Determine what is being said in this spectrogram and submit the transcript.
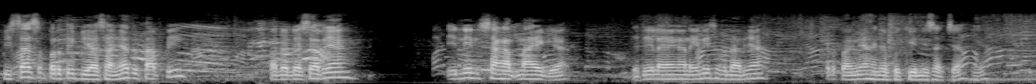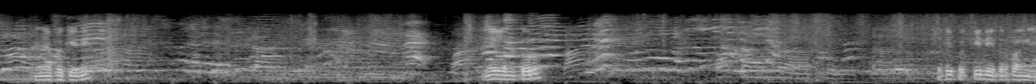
bisa seperti biasanya tetapi pada dasarnya ini sangat naik ya. Jadi layangan ini sebenarnya terbangnya hanya begini saja ya. Hanya begini. Ini lentur jadi begini terbangnya.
